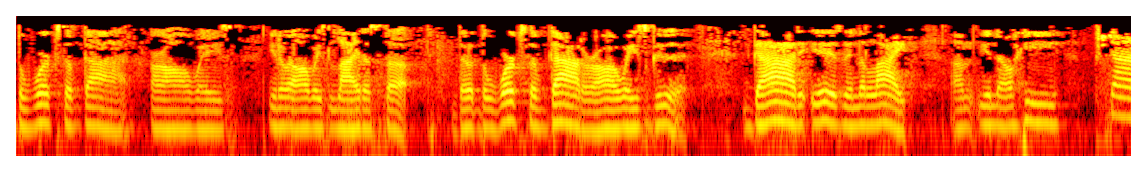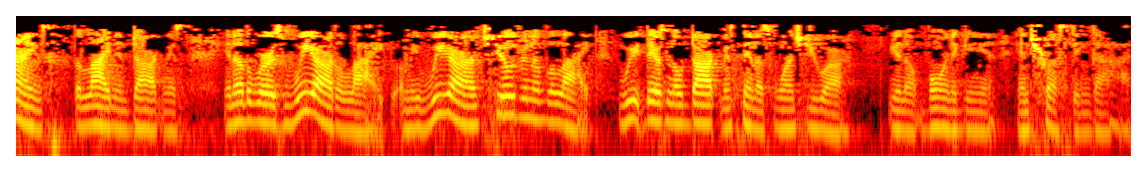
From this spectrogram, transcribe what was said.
the works of God are always, you know, always light us up. The the works of God are always good. God is in the light. Um, you know, He shines the light in darkness. In other words, we are the light. I mean, we are children of the light. We, there's no darkness in us once you are, you know, born again and trusting God.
